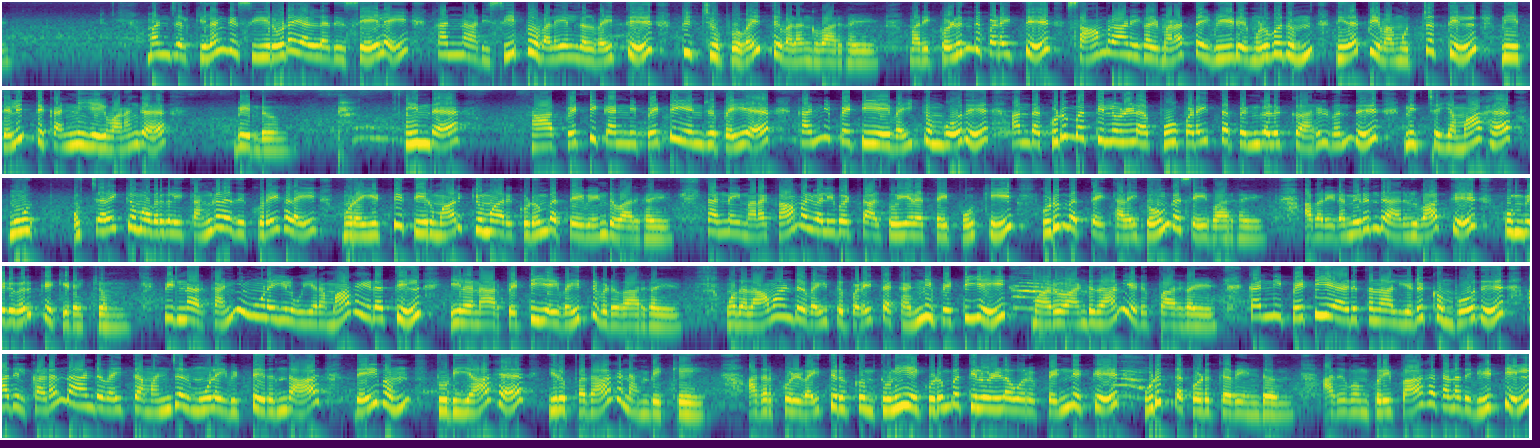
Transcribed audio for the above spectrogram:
மஞ்சள் கிழங்கு சீருடை அல்லது சேலை கண்ணாடி சீப்பு வளையல்கள் வைத்து பிச்சுப்பு வைத்து வழங்குவார்கள். மறிக்கொழுந்து படைத்து சாம்பிராணிகள் மனத்தை வீடு முழுவதும் நிரப்பி முற்றத்தில் நீ தெளித்து கண்ணியை வணங்க வேண்டும். இந்த ஆர் பெட்டி கன்னி பெட்டி என்று பெயர். கன்னி பெட்டியை வைக்கும்போது அந்த குடும்பத்தில் உள்ள பூ படைத்த பெண்களுக்கு அருள் வந்து நிச்சயமாக மூ உச்சரைக்கும் அவர்களை தங்களது குறைகளை முறையிட்டு தீர்மானிக்குமாறு குடும்பத்தை வேண்டுவார்கள். தன்னை மறக்காமல் வழிபட்டால் துயரத்தை போக்கி குடும்பத்தை தலை தோங்க செய்வார்கள். அவரிடமிருந்து அருள்வாக்கு கும்பிடுவர்க்கு கிடைக்கும். பின்னர் கன்னி மூலையில் உயரமாக இடத்தில் இளனார் பெட்டியை வைத்து விடுவார்கள். முதலாம் ஆண்டு வைத்து படைத்த கன்னி பெட்டியை மறு ஆண்டுதான் எடுப்பார்கள். கன்னி பெட்டியை அடுத்த நாள் எடுக்கும் போது அதில் கடந்த ஆண்டு வைத்த மஞ்சள் மூளை விட்டு இருந்தால் தெய்வம் துடியாக இருப்பதாக நம்பிக்கை. அதற்குள் வைத்திருக்கும் துணியை குடும்பத்தில் உள்ள ஒரு பெண்ணுக்கு உடுத்த கொடுக்க வேண்டும். அதுவும் குறிப்பாக தனது வீட்டில்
